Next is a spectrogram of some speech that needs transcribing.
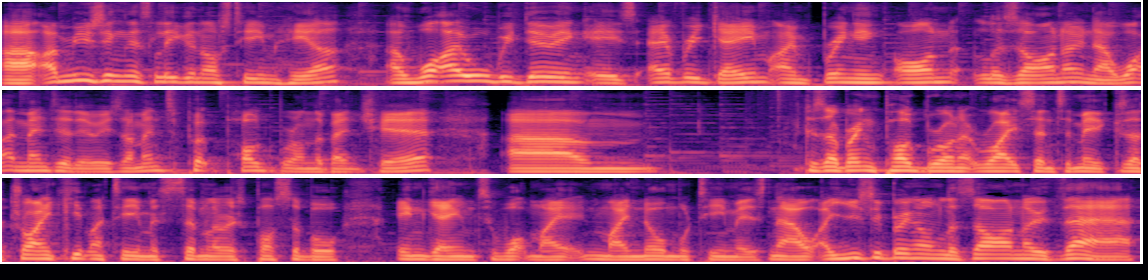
Uh, I'm using this Liga NOS team here and what I will be doing is every game I'm bringing on Lozano. Now what I meant to do is I meant to put Pogba on the bench here. Um, because I bring Pogba on at right centre mid because I try and keep my team as similar as possible in game to what my my normal team is. Now I usually bring on Lozano there,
